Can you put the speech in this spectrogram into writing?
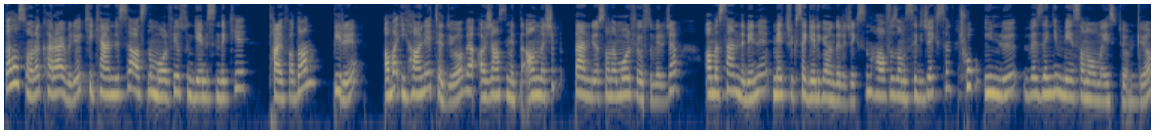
Daha sonra karar veriyor ki kendisi aslında Morpheus'un gemisindeki tayfadan biri ama ihanet ediyor ve Ajan Smith'le anlaşıp ben diyor sana Morpheus'u vereceğim ama sen de beni Matrix'e geri göndereceksin, hafızamı sileceksin. Çok ünlü ve zengin bir insan olmayı istiyorum diyor.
